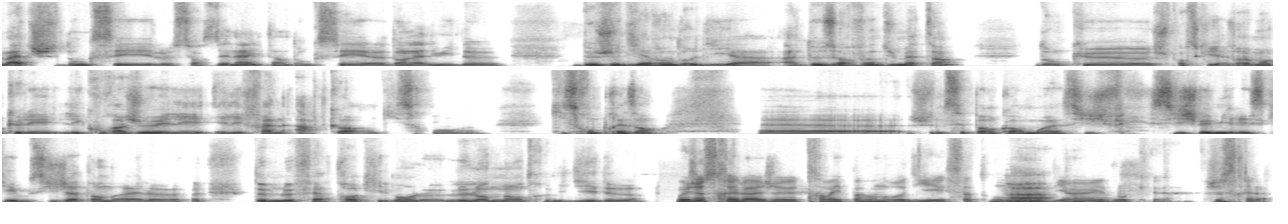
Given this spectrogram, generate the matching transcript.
match, donc c'est le Thursday night, hein, donc c'est dans la nuit de, jeudi à vendredi à, à 2h20 du matin. Donc, euh, je pense qu'il y a vraiment que les, courageux et les, fans hardcore euh, qui seront présents. Euh, je ne sais pas encore moi si je, si je vais m'y risquer ou si j'attendrai de me le faire tranquillement le, lendemain entre midi et deux. Hein. Moi, je serai là. Je travaille pas vendredi, ça tombe ah. bien et donc je serai là.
